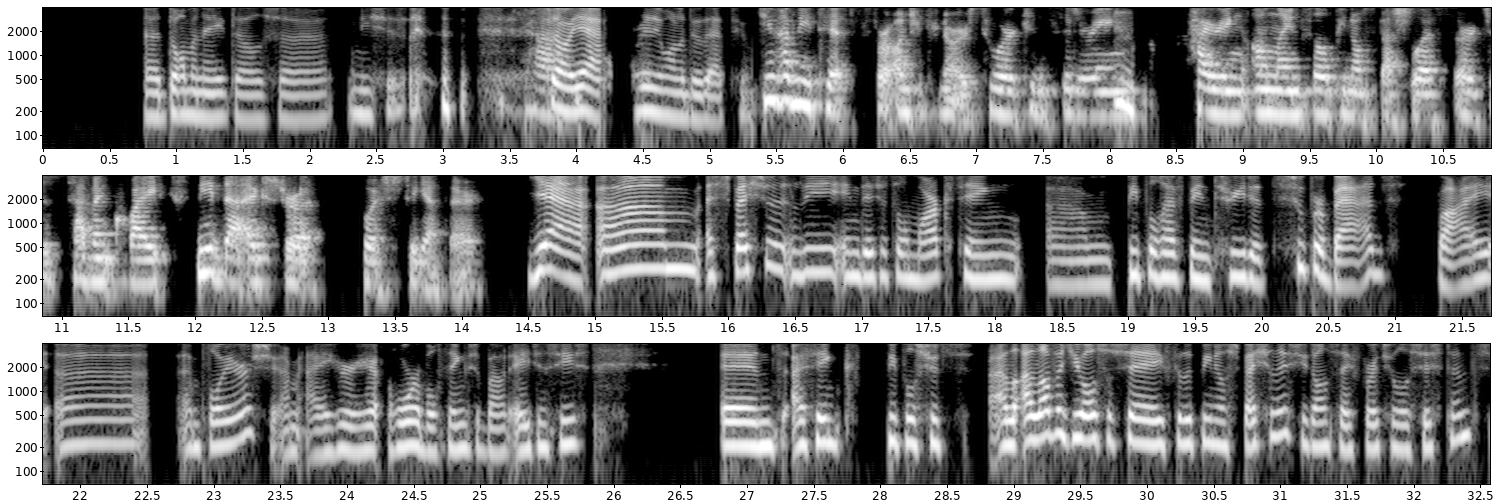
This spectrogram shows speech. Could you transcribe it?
uh, dominate those uh, niches. yeah. So yeah, I really want to do that too. Do you have any tips for entrepreneurs who are considering mm. hiring online Filipino specialists or just haven't quite need that extra push to get there? Yeah, um, especially in digital marketing, um, people have been treated super bad by uh, employers. I, mean, I hear horrible things about agencies, and I think people should. I, I love that you also say Filipino specialist. You don't say virtual assistants,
